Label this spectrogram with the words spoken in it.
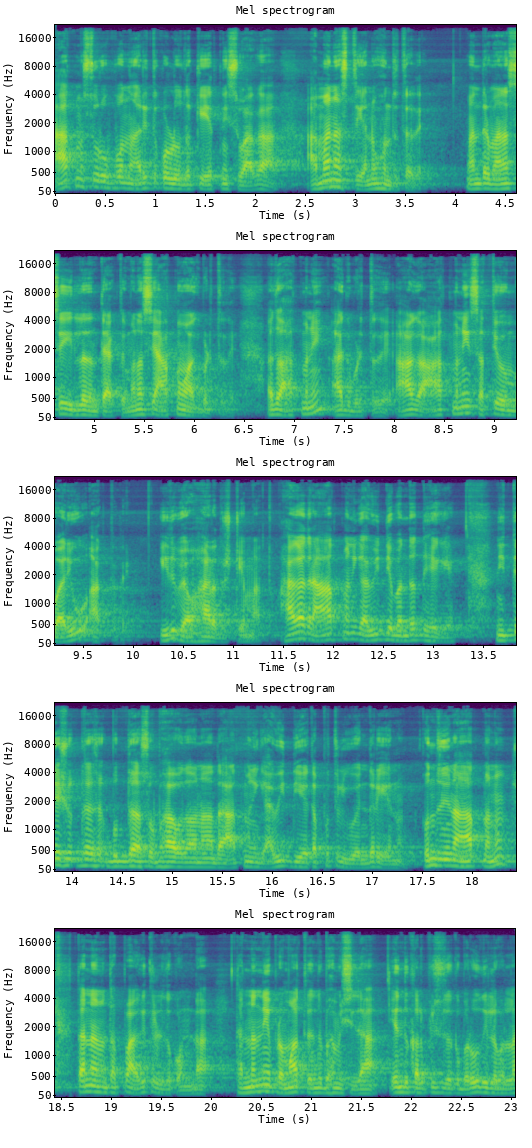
ಆತ್ಮಸ್ವರೂಪವನ್ನು ಅರಿತುಕೊಳ್ಳುವುದಕ್ಕೆ ಯತ್ನಿಸುವಾಗ ಅಮನಸ್ಥೆಯನ್ನು ಹೊಂದುತ್ತದೆ. ಅಂದರೆ ಮನಸ್ಸೇ ಇಲ್ಲದಂತೆ ಆಗ್ತದೆ. ಮನಸ್ಸೇ ಆತ್ಮವಾಗಿಬಿಡ್ತದೆ. ಅದು ಆತ್ಮನೇ ಆಗಿಬಿಡ್ತದೆ. ಆಗ ಆತ್ಮನೇ ಸತ್ಯವೆಂಬ ಅರಿವು ಆಗ್ತದೆ. ಇದು ವ್ಯವಹಾರ ದೃಷ್ಟಿಯ ಮಾತು. ಹಾಗಾದರೆ ಆತ್ಮನಿಗೆ ಅವಿದ್ಯೆ ಬಂದದ್ದು ಹೇಗೆ? ನಿತ್ಯ ಶುದ್ಧ ಬುದ್ಧ ಸ್ವಭಾವದವನಾದ ಆತ್ಮನಿಗೆ ಅವಿದ್ಯೆ ತಪ್ಪು ತಿಳಿಯುವೆಂದರೆ ಏನು? ಒಂದು ದಿನ ಆತ್ಮನು ತನ್ನನ್ನು ತಪ್ಪಾಗಿ ತಿಳಿದುಕೊಂಡ, ತನ್ನನ್ನೇ ಪ್ರಮಾತ್ರ ಎಂದು ಭ್ರಮಿಸಿದ ಎಂದು ಕಲ್ಪಿಸುವುದಕ್ಕೆ ಬರುವುದಿಲ್ಲವಲ್ಲ?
